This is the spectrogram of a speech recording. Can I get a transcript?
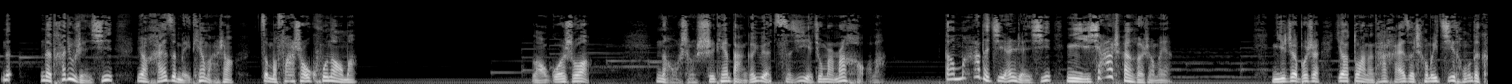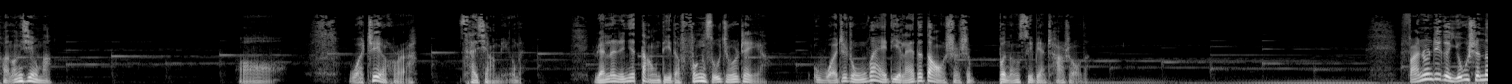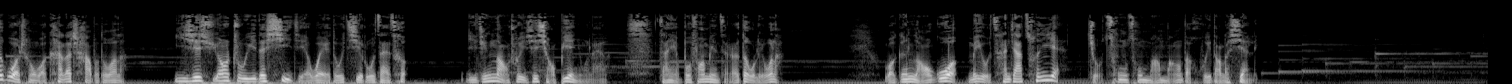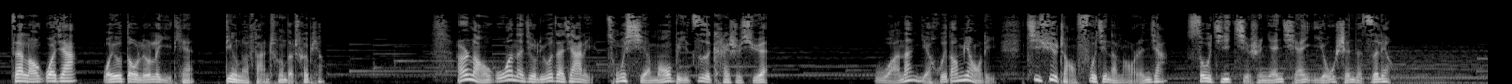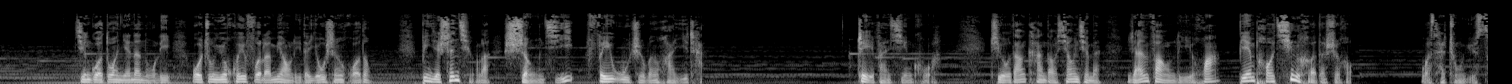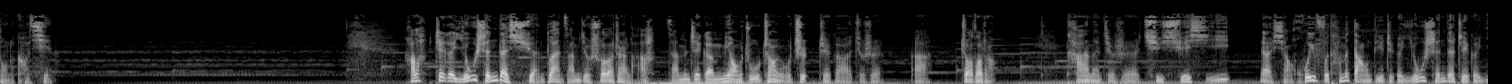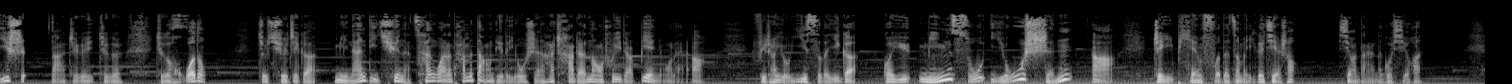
那那他就忍心让孩子每天晚上这么发烧哭闹吗？”老郭说：“闹上十天半个月，自己也就慢慢好了。当妈的既然忍心，你瞎掺和什么呀？你这不是要断了他孩子成为鸡童的可能性吗？”哦，我这会儿啊才想明白，原来人家当地的风俗就是这样。我这种外地来的道士是不能随便插手的。反正这个游神的过程我看的差不多了，一些需要注意的细节我也都记录在册。已经闹出一些小别扭来了，咱也不方便在这逗留了。我跟老郭没有参加村宴，就匆匆忙忙的回到了县里。在老郭家，我又逗留了一天，订了返程的车票。而老郭呢，就留在家里，从写毛笔字开始学。我呢也回到庙里，继续找附近的老人家搜集几十年前游神的资料。经过多年的努力，我终于恢复了庙里的游神活动，并且申请了省级非物质文化遗产。这番辛苦啊，只有当看到乡亲们燃放礼花、鞭炮庆贺的时候，我才终于松了口气呢。好了，这个游神的选段咱们就说到这儿了啊。咱们这个庙祝赵有志，这个就是啊赵道长，他呢就是去学习，啊想恢复他们当地这个游神的这个仪式啊，这个这个这个活动，就去这个闽南地区呢参观了他们当地的游神，还差点闹出一点别扭来啊。非常有意思的一个关于民俗游神啊这一篇幅的这么一个介绍，希望大家能够喜欢。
